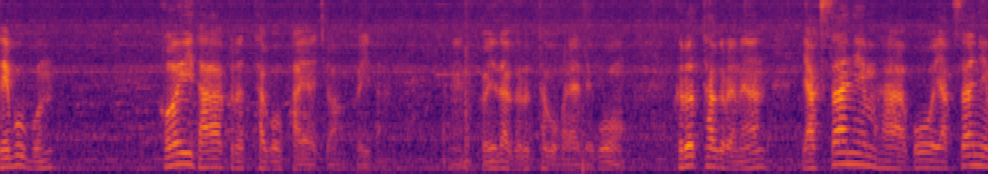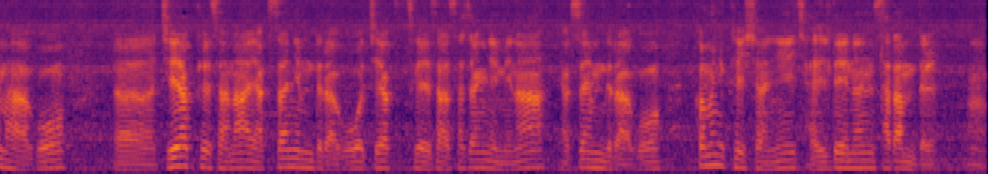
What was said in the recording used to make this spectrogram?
대부분 거의 다 그렇다고 봐야죠. 거의 다. 네, 거의 다 그렇다고 봐야 되고 그렇다 그러면 약사님하고 약사님하고 어, 제약회사나 약사님들하고 제약회사 사장님이나 약사님들하고 커뮤니케이션이 잘 되는 사람들 어,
